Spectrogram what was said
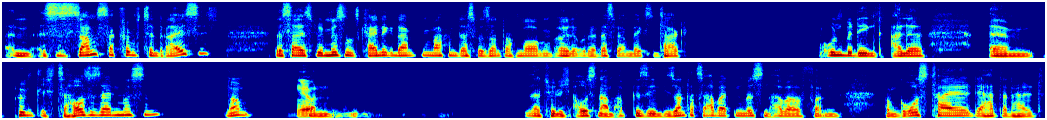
es ist Samstag 15.30 Das heißt, wir müssen uns keine Gedanken machen, dass wir Sonntagmorgen äh, oder dass wir am nächsten Tag unbedingt alle ähm, pünktlich zu Hause sein müssen. Ne? Ja. Von natürlich Ausnahmen abgesehen, die sonntags arbeiten müssen, aber von vom Großteil, der hat dann halt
